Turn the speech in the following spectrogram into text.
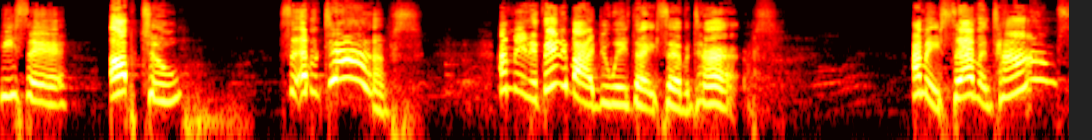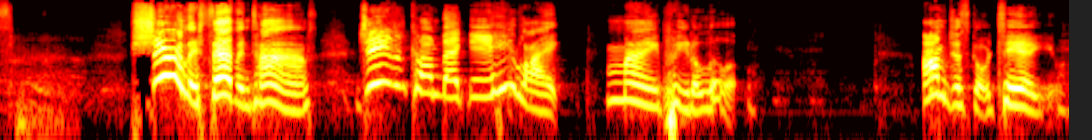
He said, up to seven times. I mean, if anybody do anything seven times, I mean seven times? Surely seven times. Jesus come back in, he like, man, Peter, look. I'm just gonna tell you.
